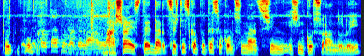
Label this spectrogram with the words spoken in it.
pu- se pu- tot adună de la an la Așa este, dar să știți că puteți să o consumați și în, și în cursul anului.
